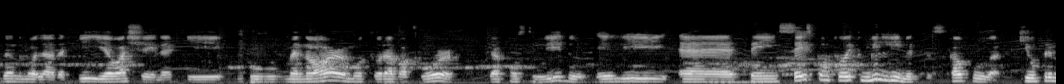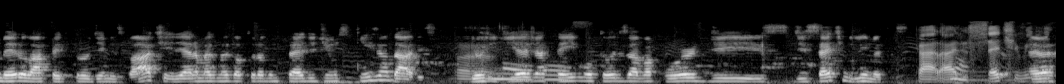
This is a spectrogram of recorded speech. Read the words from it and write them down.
dando uma olhada aqui e eu achei, né, que o menor motor a vapor já construído, ele é, tem 6.8 milímetros, calcula. Que o primeiro lá feito pelo James Watt, ele era mais ou menos da altura de um prédio de uns 15 andares. E hoje em dia já tem motores a vapor de, de 7 milímetros. Caralho, Nossa. 7 mil. É,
